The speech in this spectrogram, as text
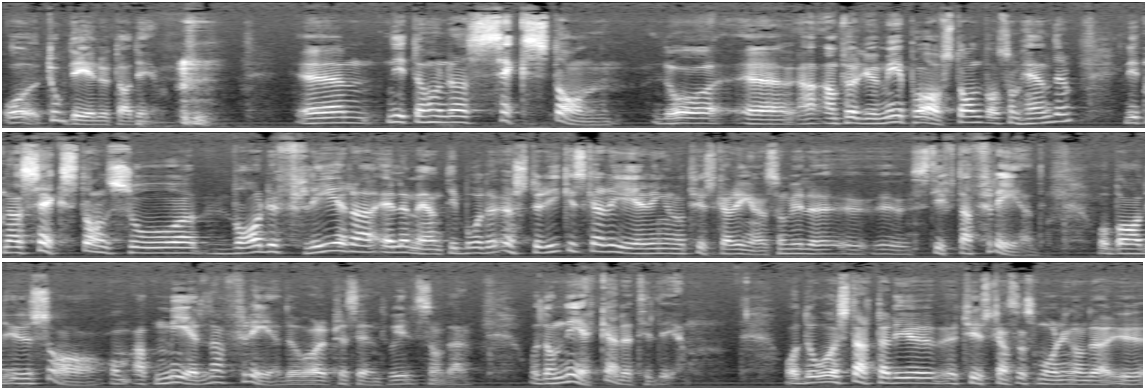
Och tog del utav det. Ehm, 1916 då, eh, han följer med på avstånd vad som händer. 1916 så var det flera element i både österrikiska regeringen och tyska regeringen som ville eh, eh stifta fred och bad USA om att medla fred. Då var det president Wilson där. Och de nekade till det. Och då startade ju Tyskland så småningom det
